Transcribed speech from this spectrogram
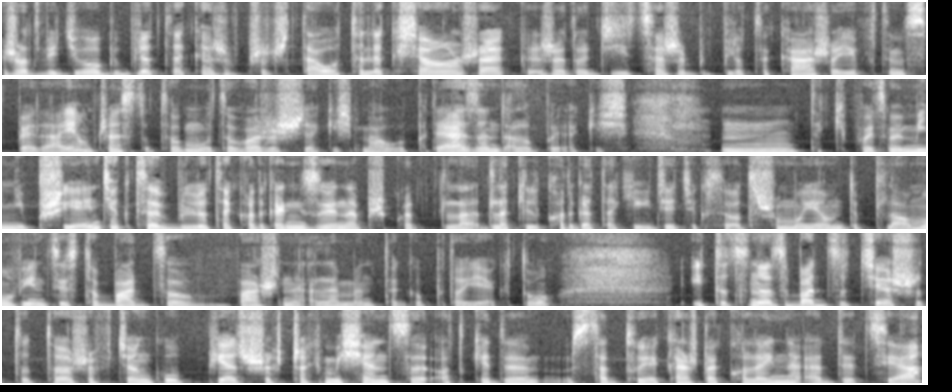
że odwiedziło bibliotekę, że przeczytało tyle książek, że rodzice, że bibliotekarze je w tym wspierają. Często to mu towarzyszy jakiś mały prezent albo jakieś mm, takie powiedzmy mini przyjęcie, które biblioteka organizuje na przykład dla, dla kilkorga takich dzieci, które otrzymują dyplomu, więc jest to bardzo ważny element tego projektu. I to, co nas bardzo cieszy, to to, że w ciągu pierwszych trzech miesięcy, od kiedy startuje każda kolejna edycja,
